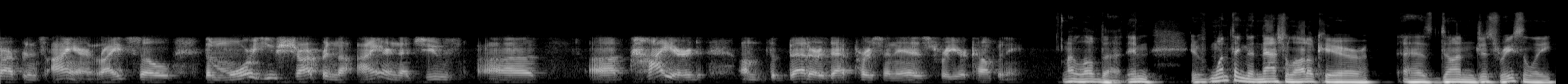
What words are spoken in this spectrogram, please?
sharpens iron, right? So the more you sharpen the iron that you've uh, uh, hired, um, the better that person is for your company. I love that. And one thing that National Auto Care has done just recently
